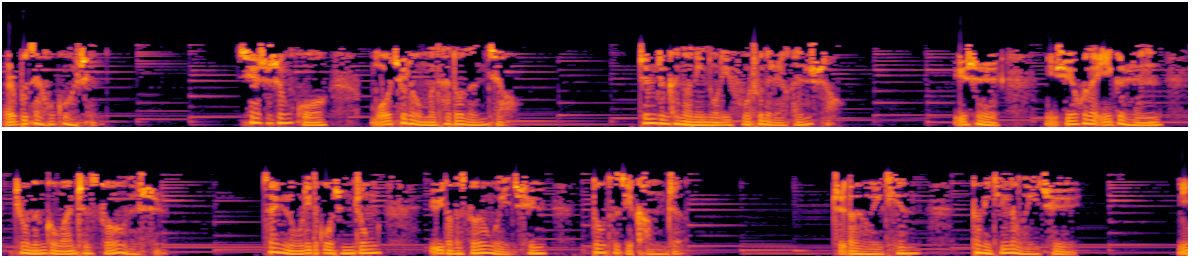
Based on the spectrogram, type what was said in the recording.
而不在乎过程，现实生活磨去了我们太多棱角，真正看到你努力付出的人很少。于是，你学会了一个人就能够完成所有的事，在努力的过程中遇到的所有委屈都自己扛着，直到有一天，当你听到了一句“你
